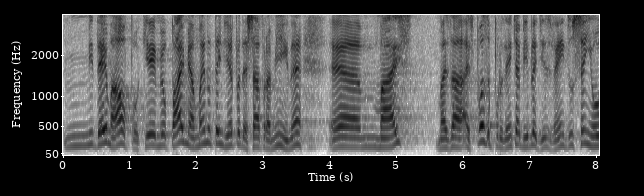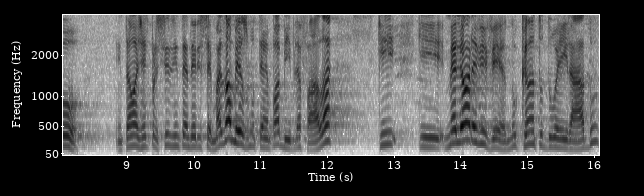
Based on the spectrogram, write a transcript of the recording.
me dei mal, porque meu pai e minha mãe não têm dinheiro para deixar para mim, né? É, mas, mas a, a, esposa prudente, a Bíblia diz, vem do Senhor. Então a gente precisa entender isso aí. Mas, ao mesmo tempo, a Bíblia fala que, que melhor é viver no canto do eirado,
